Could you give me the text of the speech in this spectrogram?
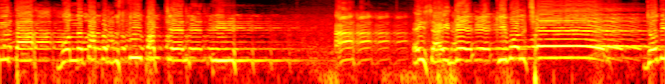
নেতা বললে তো আপনি বুঝতেই পাচ্ছেন। আহ, এই সাইডে কি বলছে? যদি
